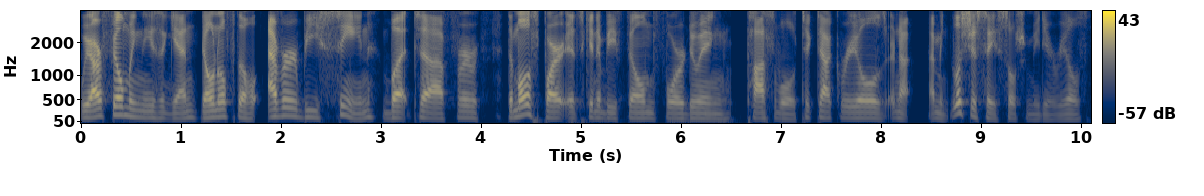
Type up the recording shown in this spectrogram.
we are filming these again. Don't know if they'll ever be seen, but uh, for the most part, it's going to be filmed for doing possible TikTok reels or not. I mean, let's just say social media reels.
